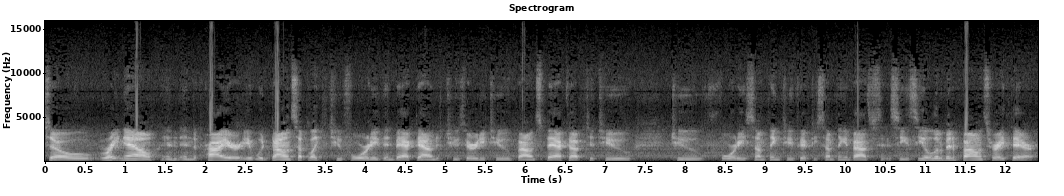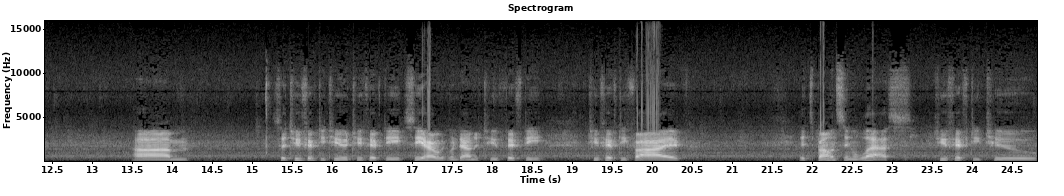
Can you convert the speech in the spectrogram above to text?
So right now, in, in the prior, it would bounce up like to 240, then back down to 232, bounce back up to 2, 240 something, 250 something, bounce. So you see a little bit of bounce right there. Um, so 252, 250. See how it went down to 250, 255. It's bouncing less. 252,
